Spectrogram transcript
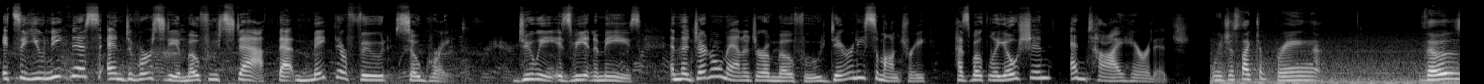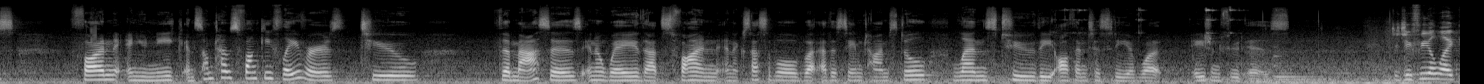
It's the uniqueness and diversity of Mofu's staff that make their food so great. Dewey is Vietnamese, and the general manager of Mofu, Darren Samantri, has both Laotian and Thai heritage. We just like to bring those fun and unique and sometimes funky flavors to the masses in a way that's fun and accessible, but at the same time still lends to the authenticity of what Asian food is. Did you feel like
